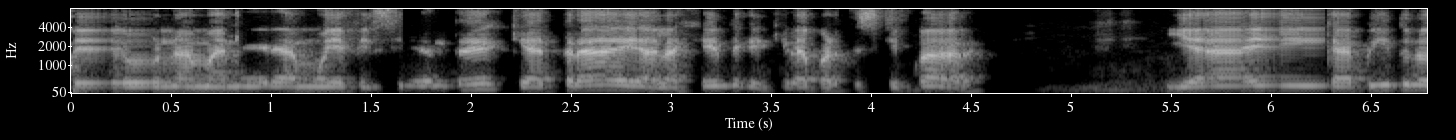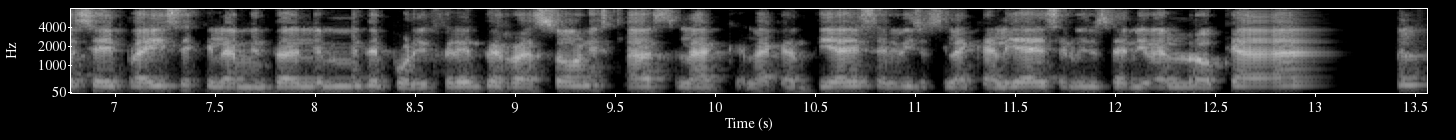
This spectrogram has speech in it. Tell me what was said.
de una manera muy eficiente que atrae a la gente que quiera participar. Y hay capítulos y hay países que lamentablemente por diferentes razones, la, la cantidad de servicios y la calidad de servicios a nivel local eh,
